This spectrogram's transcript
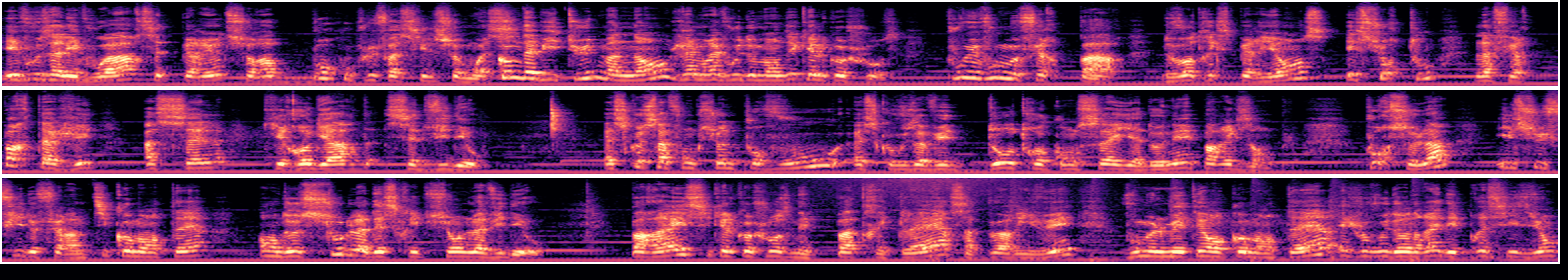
et vous allez voir, cette période sera beaucoup plus facile ce mois-ci. Comme d'habitude, maintenant, j'aimerais vous demander quelque chose. Pouvez-vous me faire part de votre expérience et surtout la faire partager à celles qui regardent cette vidéo? Est-ce que ça fonctionne pour vous? Est-ce que vous avez d'autres conseils à donner par exemple? Pour cela, il suffit de faire un petit commentaire en dessous de la description de la vidéo. Pareil, si quelque chose n'est pas très clair, ça peut arriver, vous me le mettez en commentaire et je vous donnerai des précisions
